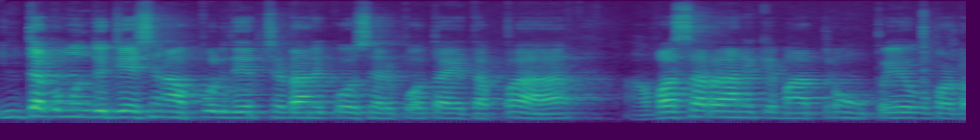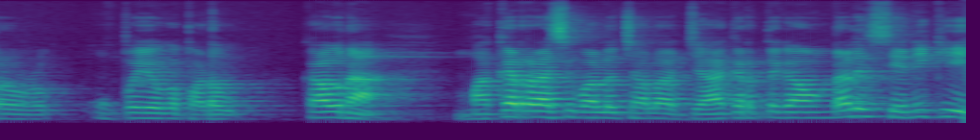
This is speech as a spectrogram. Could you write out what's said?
ఇంతకుముందు చేసిన అప్పులు తీర్చడానికో సరిపోతాయి తప్ప అవసరానికి మాత్రం ఉపయోగపడవు ఉపయోగపడవు. కావున మకర రాశి వాళ్ళు చాలా జాగ్రత్తగా ఉండాలి. శనికి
